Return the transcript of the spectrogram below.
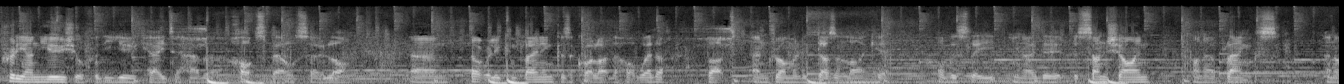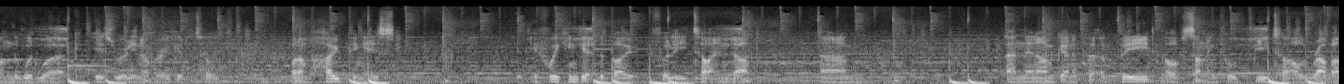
pretty unusual for the UK to have a hot spell so long. Um, not really complaining because I quite like the hot weather but Andromeda doesn't like it. Obviously, you know, the, the sunshine on her planks and on the woodwork is really not very good at all. What I'm hoping is, if we can get the boat fully tightened up, um, and then I'm going to put a bead of something called butyl rubber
